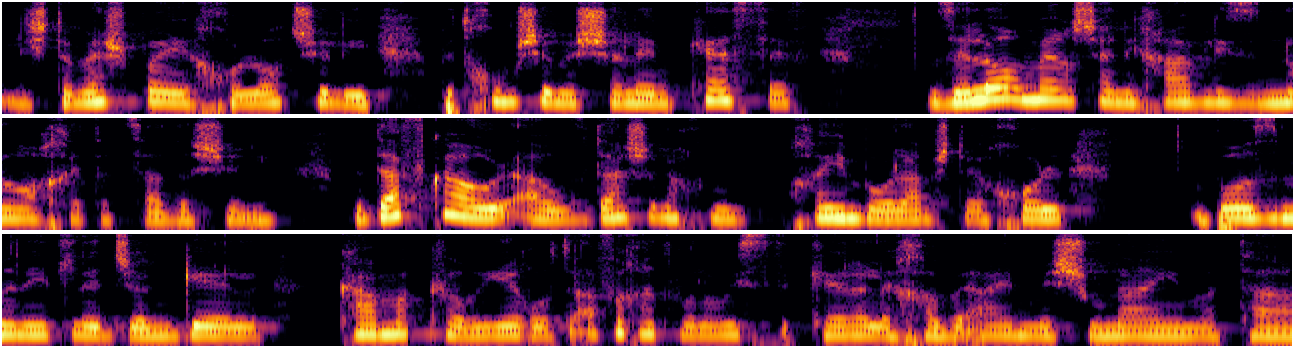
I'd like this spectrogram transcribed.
להשתמש ביכולות שלי בתחום שמשלם כסף זה לא אומר שאני חייב לזנוח את הצד השני. ודווקא העובדה שאנחנו חיים בעולם שאתה יכול בו זמנית לג'נגל כמה קריירות, אף אחד כבר לא מסתכל עליך בעין משונה אם אתה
